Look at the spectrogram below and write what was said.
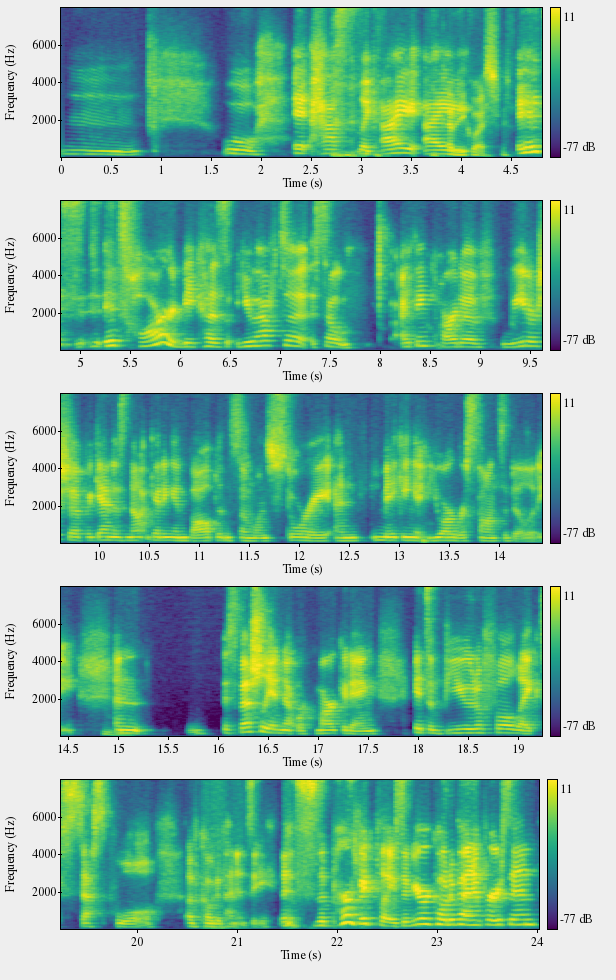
Mm. Oh, it has like I I heavy question. It's it's hard because you have to so I think part of leadership again is not getting involved in someone's story and making it your responsibility. Mm-hmm. And especially in network marketing, it's a beautiful like cesspool of codependency. It's the perfect place. If you're a codependent person,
